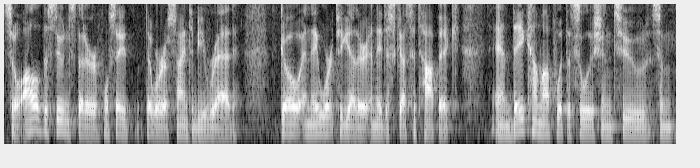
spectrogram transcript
So all of the students that are, we'll say, that were assigned to be red, go and they work together and they discuss a topic and they come up with a solution to some,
